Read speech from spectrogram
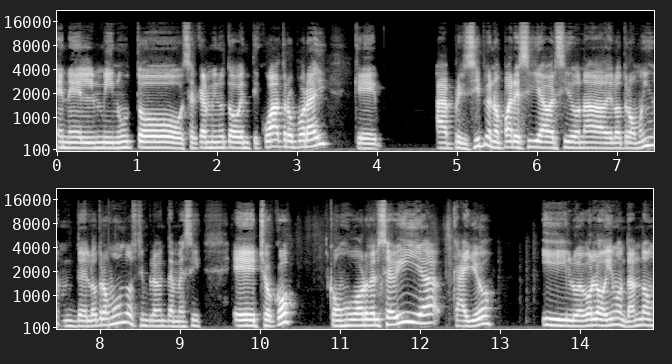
en el minuto, cerca del minuto 24 por ahí, que al principio no parecía haber sido nada del otro, del otro mundo, simplemente Messi eh, chocó con un jugador del Sevilla, cayó y luego lo vimos dando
